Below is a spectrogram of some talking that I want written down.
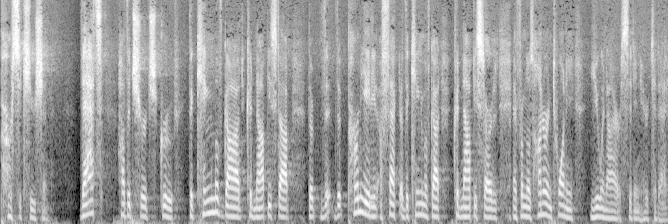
persecution. That's how the church grew. The kingdom of God could not be stopped. The, the, the, permeating effect of the kingdom of God could not be started. And from those 120, you and I are sitting here today.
